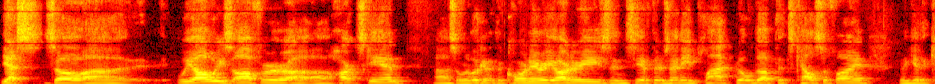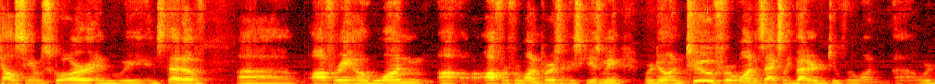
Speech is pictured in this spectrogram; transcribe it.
Yes. So uh, we always offer a, a heart scan. Uh, so we're looking at the coronary arteries and see if there's any plaque buildup that's calcified. We get a calcium score, and we instead of uh, offering a one uh, offer for one person, excuse me, we're doing two for one. It's actually better than two for one. Uh, we're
